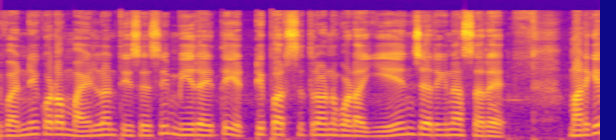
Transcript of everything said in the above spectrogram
ఇవన్నీ కూడా మైండ్లో తీసేసి మీరైతే ఎట్టి పరిస్థితులను కూడా ఏం జరిగినా సరే మనకి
